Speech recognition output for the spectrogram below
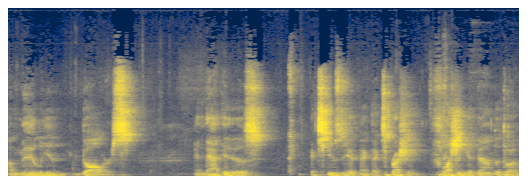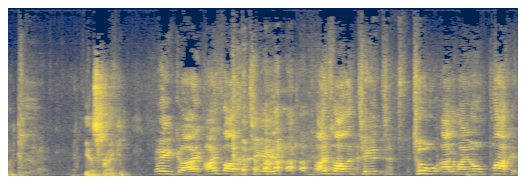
A million dollars. And that is, excuse the expression, flushing it down the toilet. Yes, Frank? Hey, Guy, I volunteered, I volunteered to two out of my own pocket.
